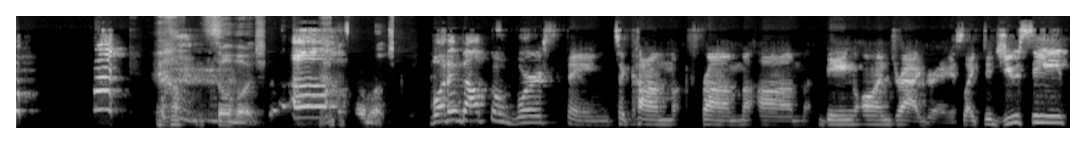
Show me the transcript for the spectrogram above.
it happens so much. It Oh, so much. What about the worst thing to come from um, being on Drag Race? Like, did you see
